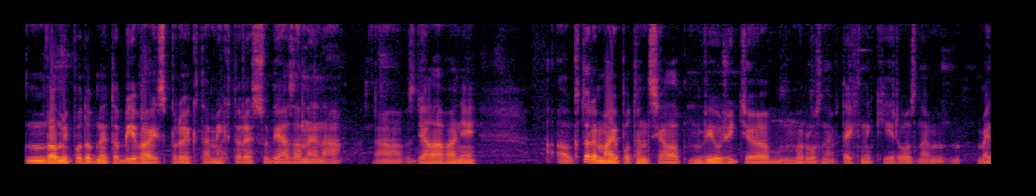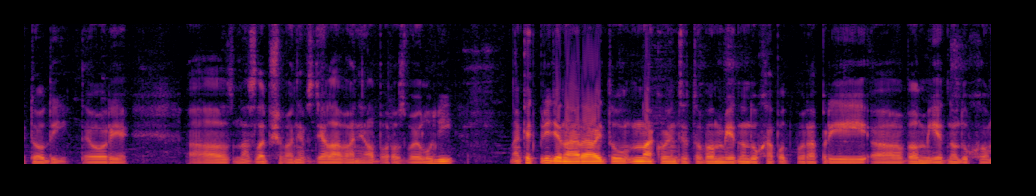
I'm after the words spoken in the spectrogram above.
veľmi podobné to býva aj s projektami, ktoré sú viazané na vzdelávanie, ktoré majú potenciál využiť e, rôzne techniky, rôzne metódy, teórie na zlepšovanie vzdelávania alebo rozvoj ľudí a keď príde na realitu, nakoniec je to veľmi jednoduchá podpora pri uh, veľmi jednoduchom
